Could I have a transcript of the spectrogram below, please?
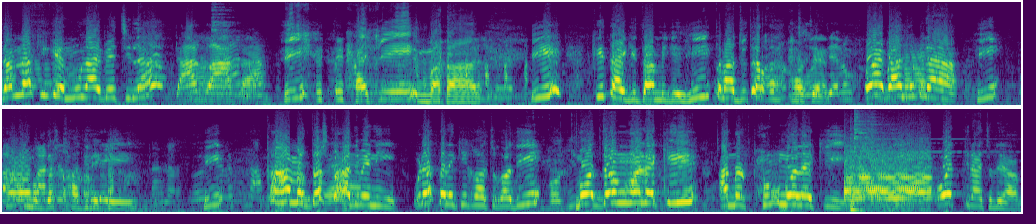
যাম না কি গে মুলাই বেচিলা? হি কি তাই কি জামি গে হি তোমার জুতার কথা খাওয়াছেন ওই বান্ধবীরা হি মোক দশ টাকা দিবে গে হি কা মোক দশ টাকা দিবে নি ওরা তানে কি খাওয়াছো কদি মোর জঙ্গলে কি আর মোর ফঙ্গলে কি ও তিরা চলে যাম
